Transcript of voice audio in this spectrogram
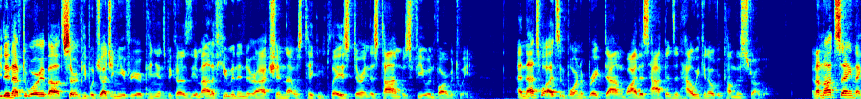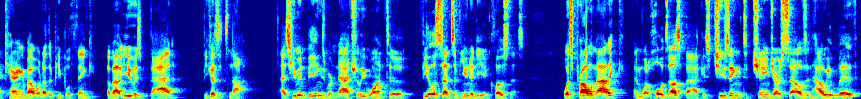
you didn't have to worry about certain people judging you for your opinions because the amount of human interaction that was taking place during this time was few and far between. And that's why it's important to break down why this happens and how we can overcome this struggle. And I'm not saying that caring about what other people think about you is bad, because it's not. As human beings, we're naturally want to feel a sense of unity and closeness. What's problematic and what holds us back is choosing to change ourselves and how we live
